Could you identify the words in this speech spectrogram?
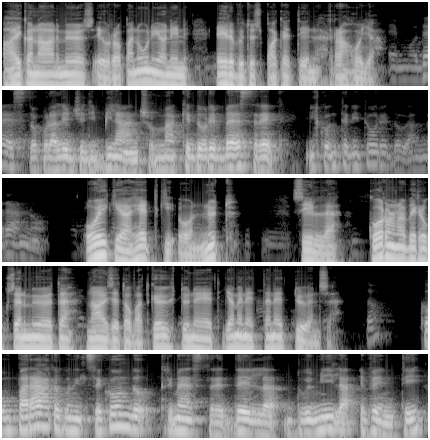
aikanaan myös Euroopan unionin elvytyspaketin rahoja. Oikea hetki on nyt, sillä koronaviruksen myötä naiset ovat köyhtyneet ja menettäneet työnsä. Comparato con il secondo trimestre del 2020,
